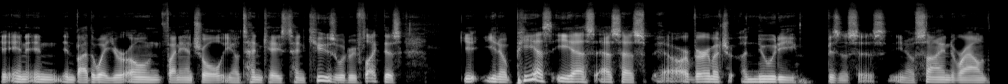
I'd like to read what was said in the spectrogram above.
in, in, and by the way, your own financial, you know, 10Ks, 10Qs would reflect this you, you know, PS, SS are very much annuity businesses, you know, signed around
